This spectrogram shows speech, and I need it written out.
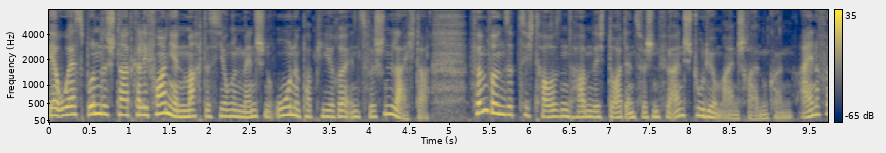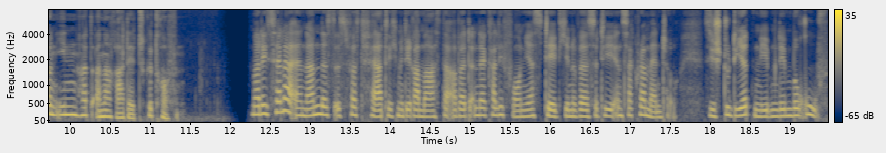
Der US-Bundesstaat Kalifornien macht es jungen Menschen ohne Papiere inzwischen leichter. 75.000 haben sich dort inzwischen für ein Studium einschreiben können. Eine von ihnen hat Anna Radic getroffen. Maricela Hernandez ist fast fertig mit ihrer Masterarbeit an der California State University in Sacramento. Sie studiert neben dem Beruf.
